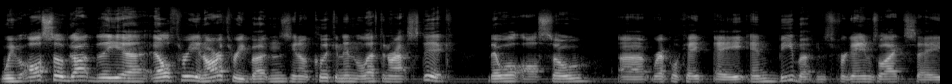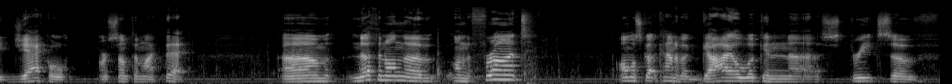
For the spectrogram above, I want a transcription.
we've also got the uh, L3 and R3 buttons, you know, clicking in the left and right stick, that will also uh, replicate A and B buttons for games like, say, Jackal or something like that. Um, nothing on the on the front. Almost got kind of a guile-looking uh, streets of,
